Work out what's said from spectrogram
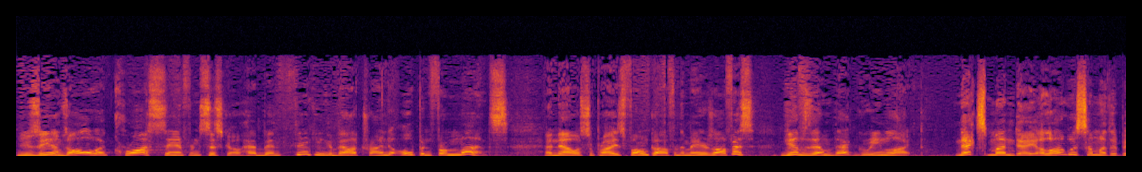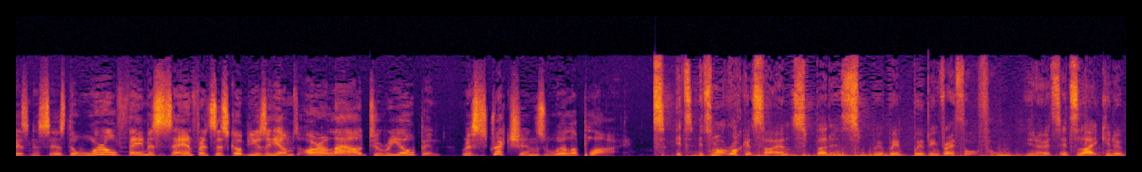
Museums all across San Francisco have been thinking about trying to open for months. And now a surprise phone call from the mayor's office gives them that green light. Next Monday, along with some other businesses, the world famous San Francisco museums are allowed to reopen. Restrictions will apply. It's, it's, it's not rocket science, but it's, we, we, we're being very thoughtful. You know, it's, it's like, you know,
